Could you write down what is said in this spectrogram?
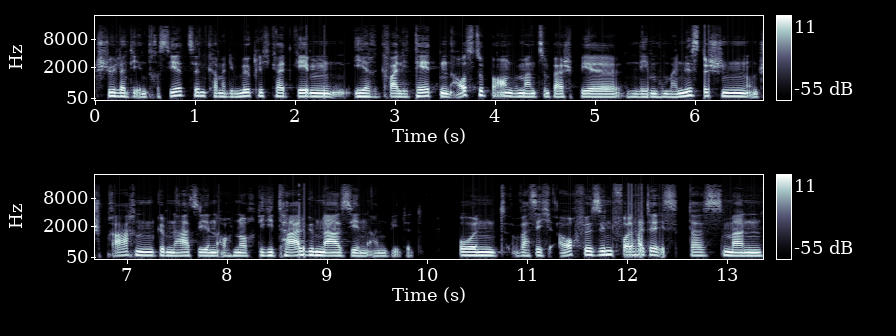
Schülern, die interessiert sind, kann man die Möglichkeit geben, ihre Qualitäten auszubauen, wenn man zum Beispiel neben humanistischen und Sprachengymnasien auch noch digitale Gymnasien anbietet. Und was ich auch für sinnvoll halte, ist, dass man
